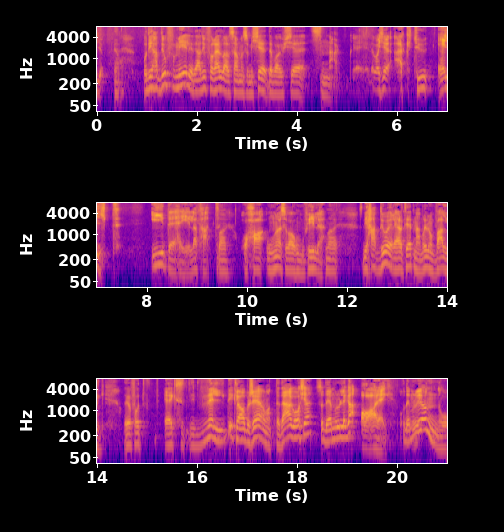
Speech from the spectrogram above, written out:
Ja, ja. Og de hadde jo familie, de hadde jo foreldre alle sammen som ikke Det var jo ikke snakk Det var ikke aktuelt i det hele tatt å ha unger som var homofile. Så de hadde jo i realiteten aldri noe valg. Og de har fått veldig klar beskjed om at det der går ikke, så det må du legge av deg. Og det må du gjøre nå.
